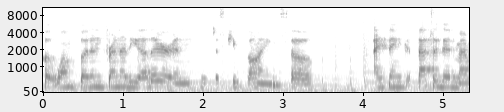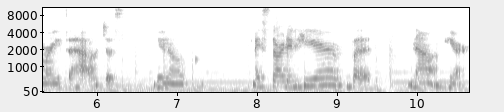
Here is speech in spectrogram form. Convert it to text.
put one foot in front of the other and you just keep going. So I think that's a good memory to have. Just, you know, I started here, but now I'm here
